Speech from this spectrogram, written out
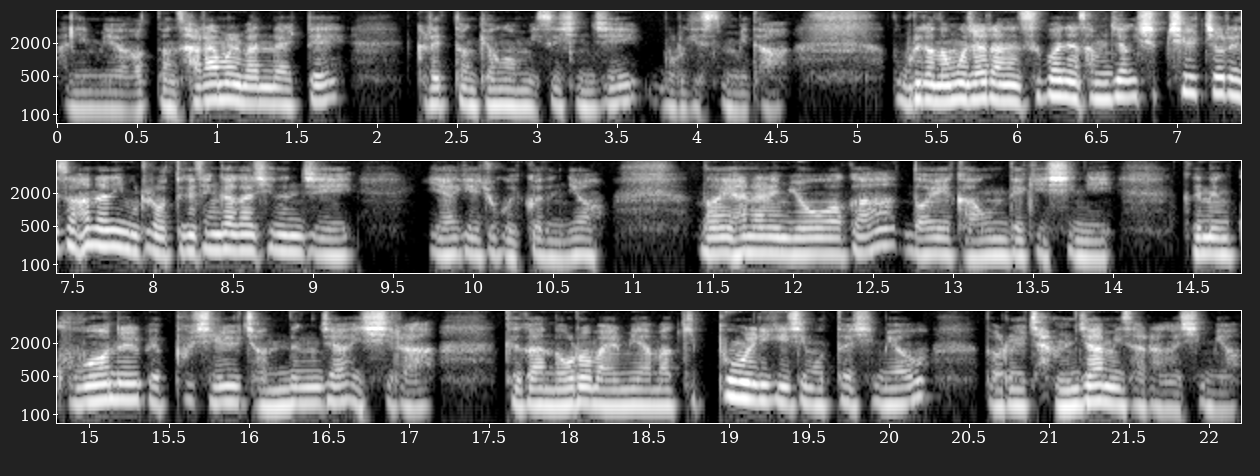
아니면 어떤 사람을 만날 때 그랬던 경험이 있으신지 모르겠습니다. 우리가 너무 잘 아는 스바냐 3장 17절에서 하나님 우리를 어떻게 생각하시는지 이야기해 주고 있거든요. 너의 하나님 여호와가 너의 가운데 계시니 그는 구원을 베푸실 전능자이시라 그가 너로 말미암아 기쁨을 이기지 못하시며 너를 잠잠히 사랑하시며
